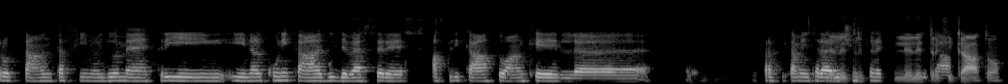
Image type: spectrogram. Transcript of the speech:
80 fino ai 2 metri, in alcuni casi deve essere applicato anche il, eh, praticamente la L'elettri- recinzione. l'elettrificato.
